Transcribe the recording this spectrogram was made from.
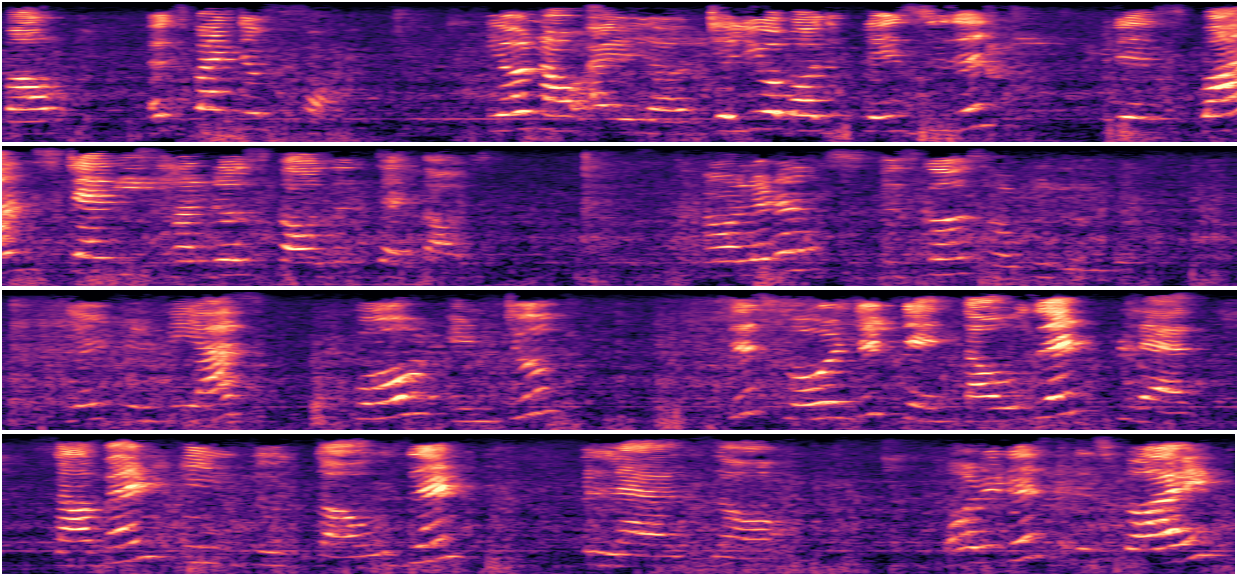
about expanded form. Here now I'll uh, tell you about the place decision. It is ones, tens, hundreds, thousands, ten thousand. Now let us discuss how to learn that. Here it will be as 4 into this 4 into 10,000 plus 7 into 1000 plus uh, what it is? It is 5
